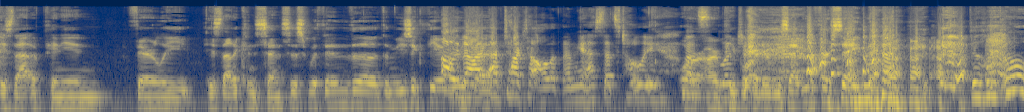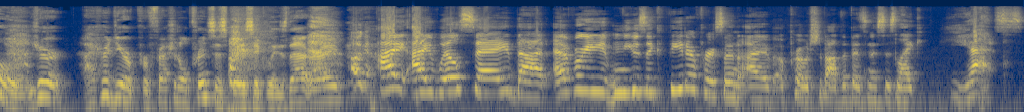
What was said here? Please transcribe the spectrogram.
is that opinion fairly is that a consensus within the the music theater Oh no, that- I've talked to all of them. Yes, that's totally. or that's are legit. people going to resent you for saying that they're like oh you're i heard you're a professional princess basically is that right Okay, I, I will say that every music theater person I've approached about the business is like, yes.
